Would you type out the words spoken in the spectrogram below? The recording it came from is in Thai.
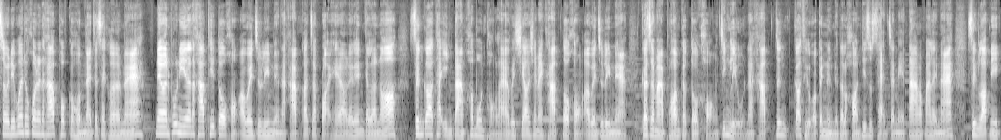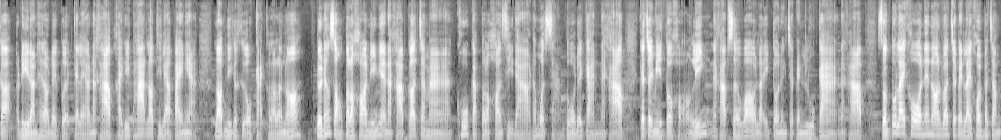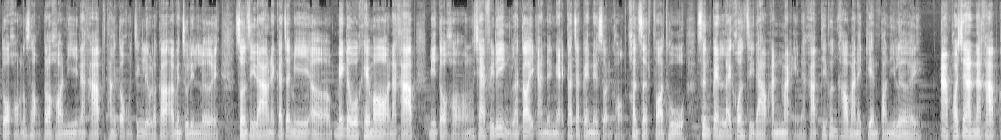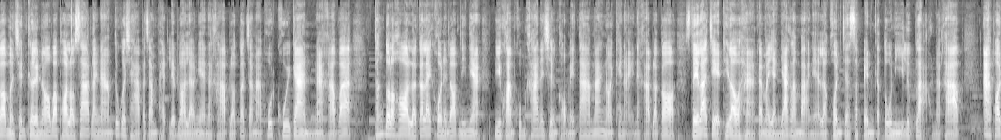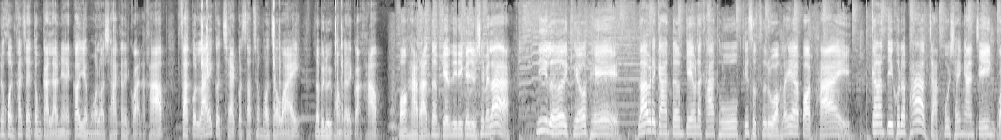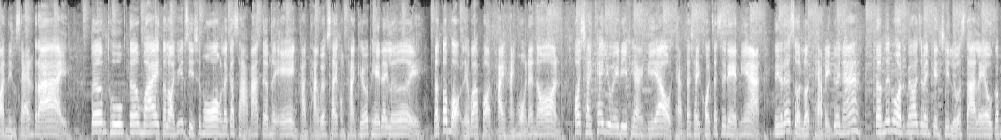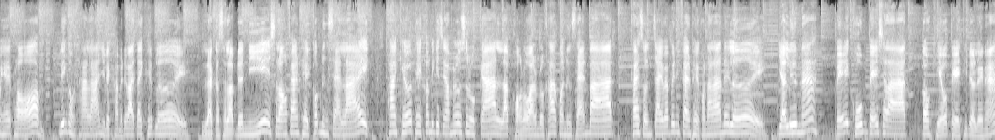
สวัสดีเพื่อนทุกคนนะครับ พบกับผมนายเจะเสร็จคนนะ ในวันพรุ่งนี้นะครับที่โตวของอเวนจูรินเนี่ยนะครับก็จะปล่อยให้เราได้เล่นกันแล้วเนาะซึ่งก็ถ้าอิงตามข้อมูลของไลน์อเวเชียลใช่ไหมครับตัวของอเวนจูรินเนี่ยก็จะมาพร้อมกับตัวของจิ้งหลิวนะครับซึ่งก็ถือว่าเป็นหนึ่งในตัวละครที่สุดแสนจะเมตามากๆเลยนะ ซึ่งรอบนี้ก็รีรันให้เราได้เปิดกันแล้วนะครับใครที่พลาดรอบที่แล้วไปเนี่ยรอบนี้ก็คือโอกาสของเราแล้วเนาะ โดยทั้ง 2 ตัวละครนี้เนี่ยนะครับก็จะมาคู่กับตัวละคร4ดาวทั้งหมด 3 ตัวด้วยกันนะครับก็จะมีตัวของลิงก์นะครับเซอร์เวลแล้วอีกตัวหนึ่งจะเป็นลูก้านะครับส่วนตัวไลโคนแน่นอนว่าจะเป็นไลโคนประจำตัวของทั้งสองตัวละครนี้นะครับทั้งตัวของจิ้งหลิวแล้วก็อเวนจูรินเลย ส่วน4ดาวเนี่ยก็จะมีเอ่อเมกเดอะโวเคมอนะครับมีตัวของแชร์ฟิลลิงแล้วก็อีกอันหนึงเนี่ยก็จะเป็นในส่วนของ Concert for Two ซึ่งเป็นไลโคน4ดาวอันใหม่นะครับที่เพิ่งเข้ามาในเกมตอนนี้เลย อะเพราะฉะนั้นนะครับก็เหมือนเช่นเคยเนาะว่าพอเราทราบรายนามตู้กระชาประจำแพทเรียบร้อยแล้วเนี่ยนะครับเราก็จะมาพูดคุยกันนะครับว่าทั้งตัวละครแล้วก็ไลฟ์คนในรอบนี้เนี่ยมีความคุ้มค่าในเชิงของเมตามากน้อยแค่ไหนนะครับแล้วก็สเตล่าเจดที่เราหากันมาอย่างยากลำบากเนี่ยเราควรจะสเปนกับตู้นี้หรือเปล่านะครับอะพอทุกคนเข้าใจตรงกันแล้วเนี่ยก็อย่ามัวรอช้ากันเลยกว่านะครับฝากกดไลค์กดแชร์กดซับช่องพอจอไว้ เราไปลุยพร้อมกันเลยกว่าครับมองหาร้านเติมเกมดีๆกันอยู่ใช่ไหมล่ะนี่เลยเคโอเพร้านบริการเติมเกมราคาถูกที่สุดสะดวกและปลอดภัย การันตีคุณภาพจากผู้ใช้งานจริงกว่า 1 0 0 0 0แสนราย เติมถูกเติมไวตลอด 24 ชั่วโมง และก็สามารถเติมได้เองผ่านทางเว็บไซต์ของทาง k ค p a y ได้เลย แล้วต้องบอกเลยว่าปลอดภัยหายห่วงแน่นอน เพราะใช้แค่ UAD เพียงอย่างเดียว แถมถ้าใช้โค้ดจัสเนตเนี่ยยังได้ส่วนลดแถมอีกด้วยนะ เติมได้หมดไม่ว่าจะเป็นเกนชินหรือว่า Star r a i l ก็ไมีให้พร้อม ลิงก์ของทางร้านอยู่ในคำอธิบายใต้คลิปเลย และก็สำหรับเดือนนี้ฉลองแฟนเพจครบ1 0 0 0 0แสนไลค์ทาง k ค p a y เขามีกิจกรรมให้ร่วมสนุกกันรับของรางวัลมูลค่ากว่า1 0 0 0 0แสนบาท ใครสนใจแวะเป็นแฟนเพจของทางร้านได้เลย อย่าลืมนะเป๊ะคุ้มเป๊ะฉลาด ต้องเขียวเป๊ะทีเดียวเลยนะ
